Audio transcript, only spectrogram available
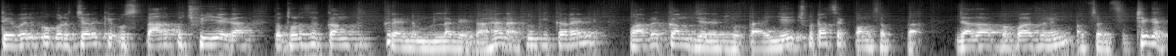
टेबल के ऊपर चढ़ के उस तार को छुइएगा तो थोड़ा सा कम करंट लगेगा, है ना? क्योंकि करंट वहाँ पे कम जनरेट होता है। यही छोटा सा कॉन्सेप्ट था। ज़्यादा बकवास नहीं ऑप्शन सी, ठीक है?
